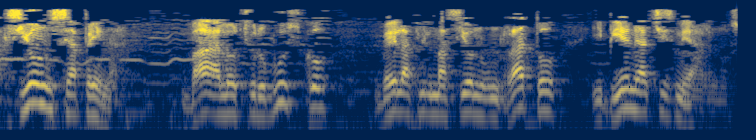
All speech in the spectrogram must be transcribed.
Acción se apena. Va a lo churubusco, ve la filmación un rato y viene a chismearnos.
